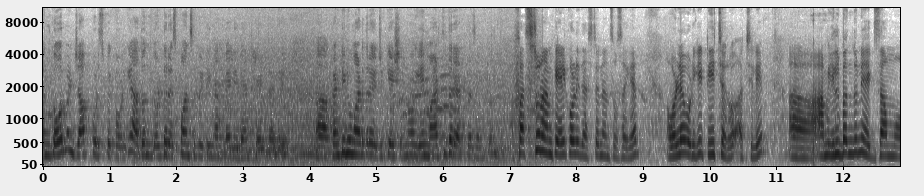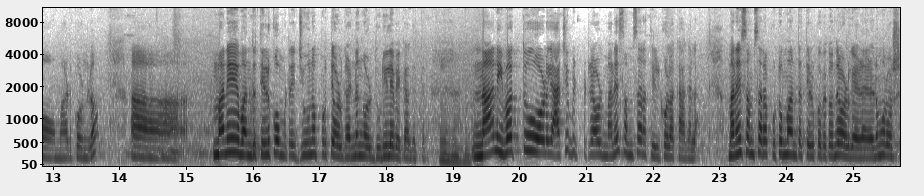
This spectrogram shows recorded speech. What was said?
ಒಂದು ಗೌರ್ಮೆಂಟ್ ಜಾಬ್ ಕೊಡಿಸ್ಬೇಕು ಅವಳಿಗೆ ಅದೊಂದು ದೊಡ್ಡ ರೆಸ್ಪಾನ್ಸಿಬಿಲಿಟಿ ನನ್ನ ಮೇಲಿದೆ ಅಂತ ಹೇಳ್ತಾ ಇದ್ರಿ. ಕಂಟಿನ್ಯೂ ಮಾಡಿದ್ರೆ ಎಜುಕೇಷನು ಏನು ಮಾಡ್ತಿದ್ದಾರೆ ಅಟ್ ಪ್ರೆಸೆಂಟ್ ಅಂತ? ಫಸ್ಟು ನಾನು ಕೇಳ್ಕೊಳ್ಳಿದ್ದು ಅಷ್ಟೇ ನನ್ನ ಸೊಸೆಗೆ. ಒಳ್ಳೆ ಹುಡುಗಿ ಟೀಚರು ಆ್ಯಕ್ಚುಲಿ ಆಮೇಲೆ ಇಲ್ಲಿ ಬಂದು ಎಕ್ಸಾಮು ಮಾಡಿಕೊಂಡ್ಲು ಮನೆ ಒಂದು ತಿಳ್ಕೊಂಬಿಟ್ರೆ ಜೀವನ ಪೂರ್ತಿ ಅವಳು ಗಂಡಂಗೆ ಅವಳು ದುಡಿಲೇಬೇಕಾಗುತ್ತೆ. ನಾನು ಇವತ್ತು ಅವಳಿಗೆ ಆಚೆ ಬಿಟ್ಬಿಟ್ರೆ ಅವಳು ಮನೆ ಸಂಸಾರ ತಿಳ್ಕೊಳಕ್ಕಾಗಲ್ಲ. ಮನೆ ಸಂಸಾರ ಕುಟುಂಬ ಅಂತ ತಿಳ್ಕೊಬೇಕು ಅಂದರೆ ಅವಳಿಗೆ ಎರಡು ಮೂರು ವರ್ಷ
